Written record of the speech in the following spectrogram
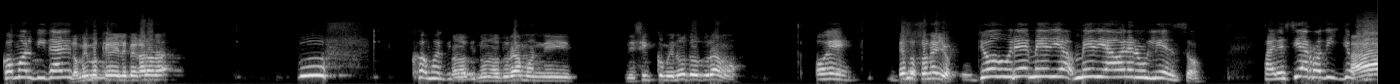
¿Cómo olvidar Lo mismo que le pegaron a... Uf, ¿Cómo olvidar no, no duramos ni, ni cinco minutos, duramos. Oye, esos son ellos. Yo duré media, media hora en un lienzo. Parecía rodillo. Ah.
